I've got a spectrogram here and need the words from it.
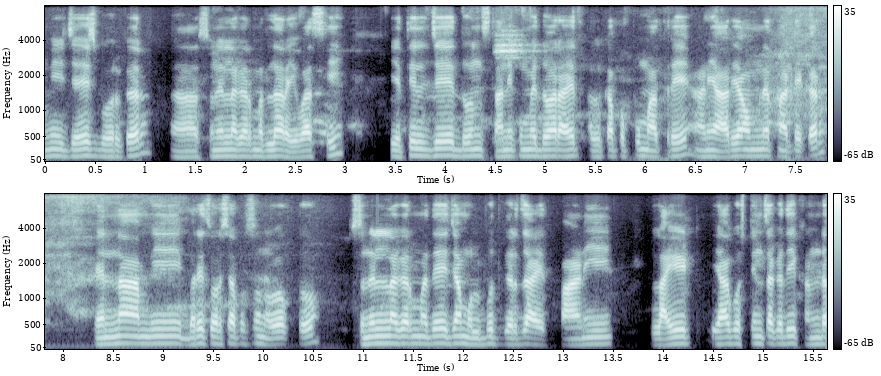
मी जयेश बोरकर सुनील नगरमधला मधला रहिवासी. येथील जे दोन स्थानिक उमेदवार आहेत अलका पप्पू मात्रे आणि आर्या ओमनाथ नाटेकर यांना आम्ही बरेच वर्षापासून ओळखतो. सुनीलनगरमध्ये ज्या मूलभूत गरजा आहेत पाणी लाइट या गोष्टींचा कधी खंड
